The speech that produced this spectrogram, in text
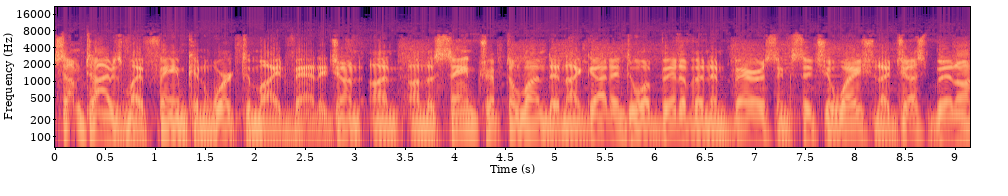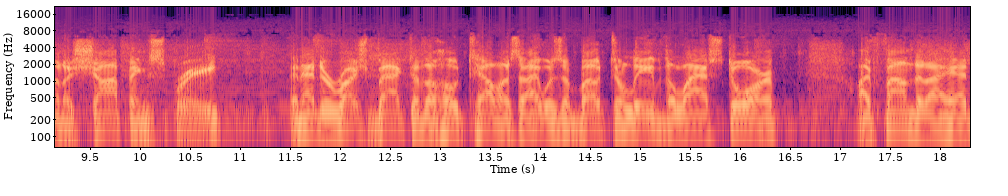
Sometimes my fame can work to my advantage. On, on, on the same trip to London, I got into a bit of an embarrassing situation. I'd just been on a shopping spree and had to rush back to the hotel as I was about to leave the last store. I found that I had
